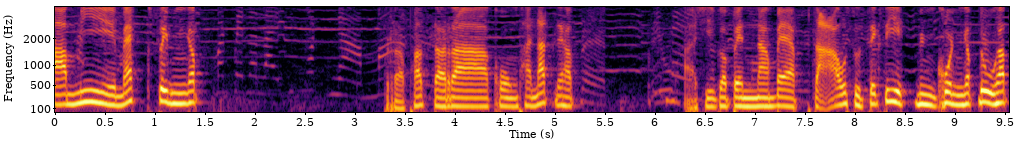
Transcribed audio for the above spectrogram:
อาร์มี่แม็กซิมครับ ประพัสราคงพนัทนะครับ อาชีพก็เป็นนางแบบสาวสุดเซ็กซี่อีกหนึ่งคนครับดูครับ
